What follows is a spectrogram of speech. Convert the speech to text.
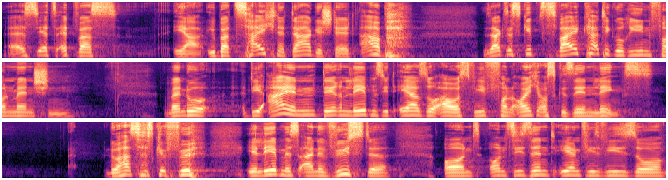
Es ist jetzt etwas ja, überzeichnet dargestellt, aber sagt, es gibt zwei Kategorien von Menschen. Wenn du die einen, deren Leben sieht eher so aus wie von euch aus gesehen links. Du hast das Gefühl, ihr Leben ist eine Wüste und, und sie sind irgendwie wie so,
